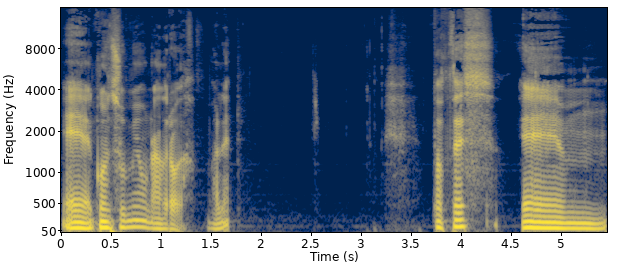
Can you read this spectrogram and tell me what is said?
Eh, consumió una droga, ¿vale? Entonces, em,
